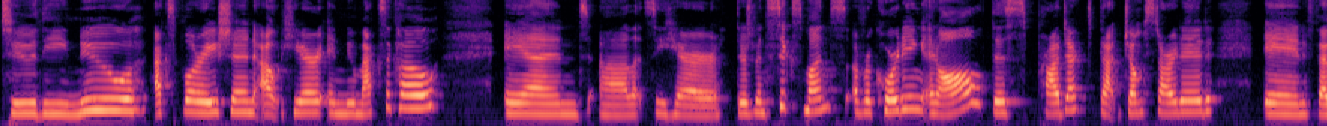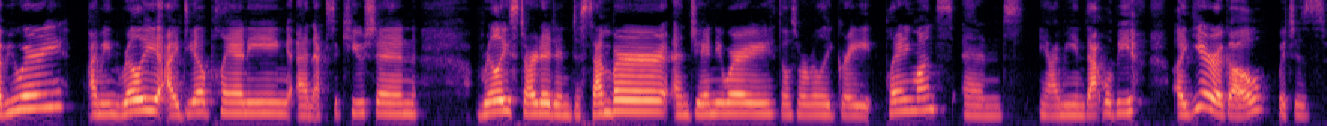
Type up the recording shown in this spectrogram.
to the new exploration out here in New Mexico. And uh, let's see here. There's been six months of recording in all. This project got jump started in February. I mean, really, idea planning and execution really started in December and January. Those were really great planning months. And yeah, I mean, that will be a year ago, which is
